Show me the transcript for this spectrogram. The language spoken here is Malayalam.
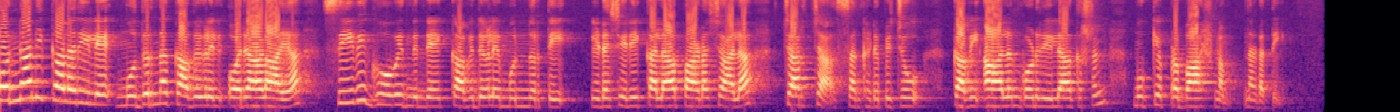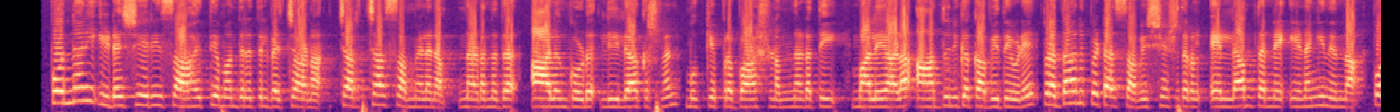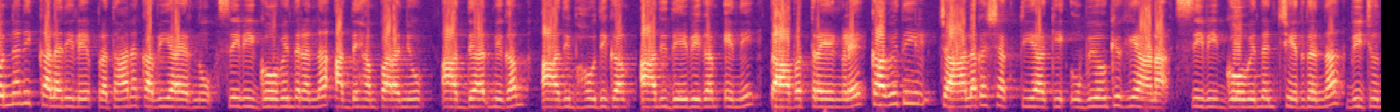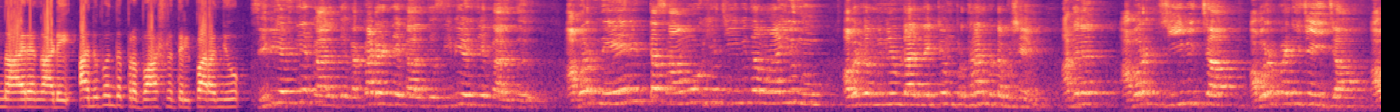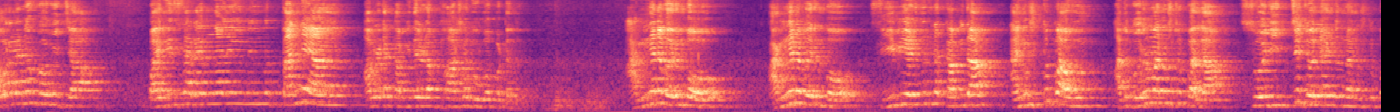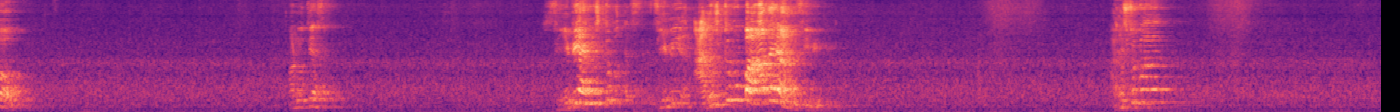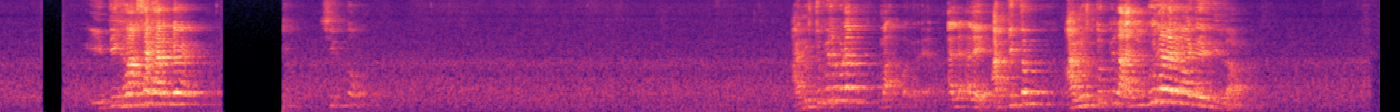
പൊന്നാനിക്കളരിയിലെ മുതിർന്ന കവികളിൽ ഒരാളായ സി വി ഗോവിന്ദിന്റെ കവിതകളെ മുൻനിർത്തി ഇടശ്ശേരി കലാപാഠശാല ചർച്ച സംഘടിപ്പിച്ചു. കവി ആലങ്കോട് ലീലാകൃഷ്ണൻ മുഖ്യപ്രഭാഷണം നടത്തി. പൊന്നാനി ഇടശ്ശേരി സാഹിത്യ മന്ദിരത്തിൽ വെച്ചാണ് ചർച്ചാ സമ്മേളനം നടന്നത്. ആലങ്കോട് ലീലാകൃഷ്ണൻ മുഖ്യപ്രഭാഷണം നടത്തി. മലയാള ആധുനിക കവിതയുടെ പ്രധാനപ്പെട്ട സവിശേഷതകൾ എല്ലാം തന്നെ ഇണങ്ങി നിന്ന പൊന്നാനി കളരിയിലെ പ്രധാന കവിയായിരുന്നു സി വി ഗോവിന്ദനെന്ന് അദ്ദേഹം പറഞ്ഞു. ആധ്യാത്മികം ആദിഭൗതികം ആദിദേവികം എന്നീ താപത്രയങ്ങളെ കവിതയിൽ ചാലക ശക്തിയാക്കി ഉപയോഗിക്കുകയാണ് സി വി ഗോവിന്ദൻ ചെയ്തതെന്ന് വിജു നായരങ്ങാടി അനുബന്ധ പ്രഭാഷണത്തിൽ പറഞ്ഞു. ബി എഴുതിയ കാലത്ത് കക്കാട് എഴുതിയ കാലത്ത് സി ബി എഴുതിയ കാലത്ത് അവർ നേരിട്ട സാമൂഹ്യ ജീവിതമായിരുന്നു അവരുടെ മുന്നിലുണ്ടായിരുന്ന ഏറ്റവും പ്രധാനപ്പെട്ട വിഷയം. അതിന് അവർ ജീവിച്ച അവർ പരിചയിച്ച അവർ അനുഭവിച്ച പരിസരങ്ങളിൽ നിന്ന് തന്നെയാണ് അവരുടെ കവിതയുടെ ഭാഷ രൂപപ്പെട്ടത്. അങ്ങനെ വരുമ്പോ അങ്ങനെ വരുമ്പോ സി ബി എഴുതുന്ന കവിത അനുഷ്ഠിപ്പാവും അത് വെറും അനുഷ്ഠിപ്പല്ല സ്വരിച്ച് ചൊല്ലേണ്ടുന്ന അനുഷ്ഠിപ്പാവും വ്യത്യാസം. C B അനുഷ്ഠുപ് C B അനുഷ്ഠുപ് ബാധയാണ് C B അനുഷ്ഠുപ് ഇതിഹാസകാരന്റെ ശില്പം അനുഷ്ഠുപ്പിൽ ഇവിടെ മ- അല്ല അല്ലെ Akkitham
